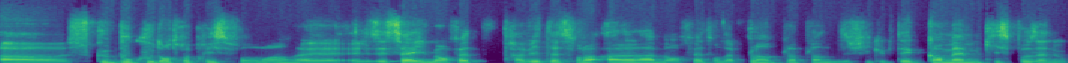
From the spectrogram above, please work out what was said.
ce que beaucoup d'entreprises font. Hein, elles, essayent, mais en fait, très vite, elles sont là, ah là là, mais en fait, on a plein, plein, plein de difficultés quand même qui se posent à nous.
